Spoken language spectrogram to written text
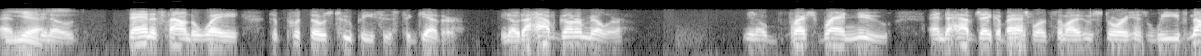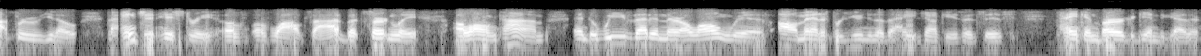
And Yes. you know, Dan has found a way to put those two pieces together. You know, to have Gunnar Miller, you know, fresh, brand new, and to have Jacob Ashworth, somebody whose story has weaved not through you know the ancient history of of Wildside, but certainly a long time, and to weave that in there along with, oh man, it's the reunion of the Hate Junkies. It's it's Tank and Berg again together.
